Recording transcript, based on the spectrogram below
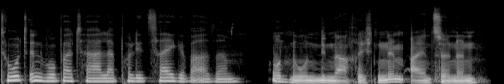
Tod in Wuppertaler Polizeigewahrsam. Und nun die Nachrichten im Einzelnen.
